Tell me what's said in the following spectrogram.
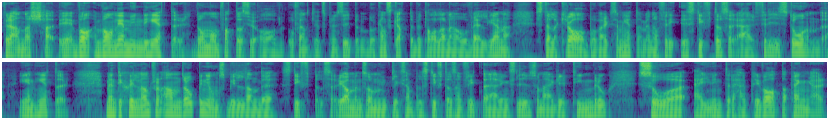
För annars, eh, vanliga myndigheter, de omfattas ju av offentlighetsprincipen. Då kan skattebetalarna och väljarna ställa krav på verksamheten, medan eh, stiftelser är fristående enheter. Men till skillnad från andra opinionsbildande stiftelser, ja men som till exempel Stiftelsen Fritt Näringsliv som äger Timbro, så är ju inte det här privata pengar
